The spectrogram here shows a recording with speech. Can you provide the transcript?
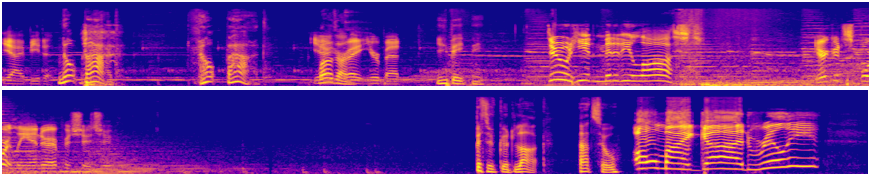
Yeah, I beat it. Not bad. Not bad. Yeah, well done. right. You're bad. You beat me. Dude, he admitted he lost. You're a good sport, Leander. I appreciate you. Bit of good luck. That's all. Oh my god, really?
